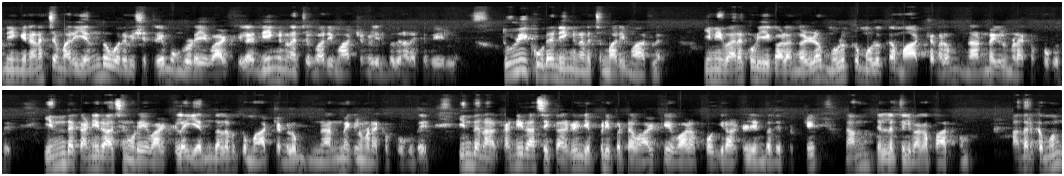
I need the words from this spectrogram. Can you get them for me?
நீங்க நினைச்ச மாதிரி எந்த ஒரு விஷயத்திலையும் உங்களுடைய வாழ்க்கையில நீங்க நினைச்ச மாதிரி மாற்றங்கள் என்பது நடக்கவே இல்லை. துளி கூட நீங்க நினைச்ச மாதிரி மாறல. இனி வரக்கூடிய காலங்கள்ல முழுக்க முழுக்க மாற்றங்களும் நன்மைகளும் நடக்க போகுது. இந்த கன்னிராசினுடைய வாழ்க்கையில எந்த அளவுக்கு மாற்றங்களும் நன்மைகளும் நடக்க போகுது? இந்த கன்னிராசிக்காரர்கள் எப்படிப்பட்ட வாழ்க்கையை வாழப் போகிறார்கள் என்பதை பற்றி நாம் தெல்ல தெளிவாக பார்ப்போம். அதற்கு முன்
